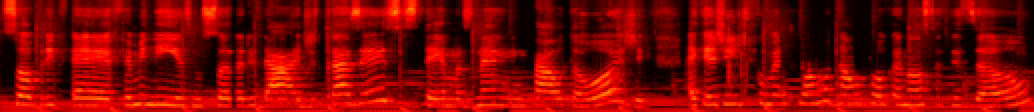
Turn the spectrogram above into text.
sobre é, feminismo, sororidade, trazer esses temas né, em pauta hoje, é que a gente começou a mudar um pouco a nossa visão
